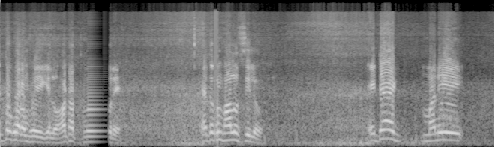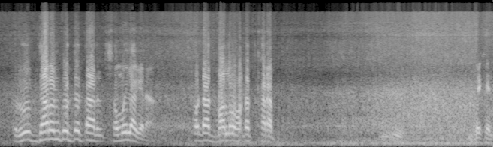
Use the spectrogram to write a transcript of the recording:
এত গরম হয়ে গেল হঠাৎ করে। এতক্ষণ ভালো ছিল। এটা মানে রূপ ধারণ করতে তার সময় লাগে না। হঠাৎ ভালো, হঠাৎ খারাপ। দেখেন।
